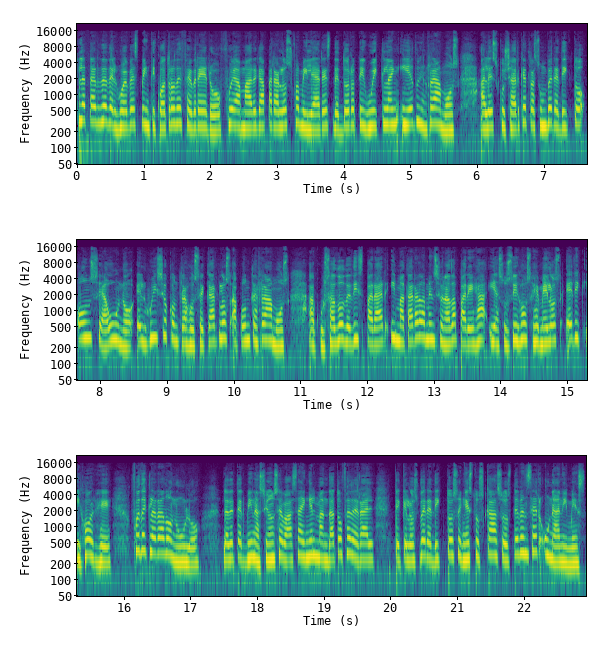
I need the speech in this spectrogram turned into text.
La tarde del jueves 24 de febrero fue amarga para los familiares de Dorothy Wickline y Edwin Ramos al escuchar que tras un veredicto 11 a 1, el juicio contra José Carlos Aponte Ramos, acusado de disparar y matar a la mencionada pareja y a sus hijos gemelos Eric y Jorge, fue declarado nulo. La determinación se basa en el mandato federal de que los veredictos en estos casos deben ser unánimes.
